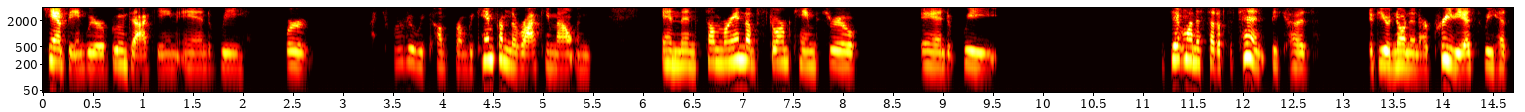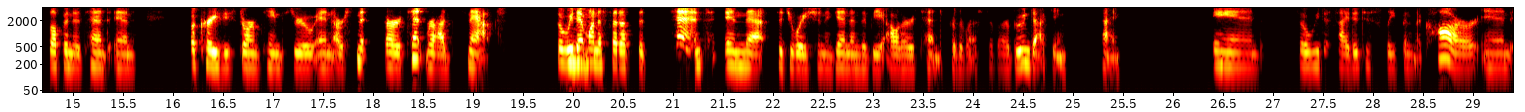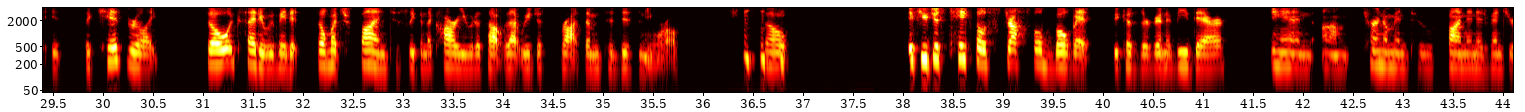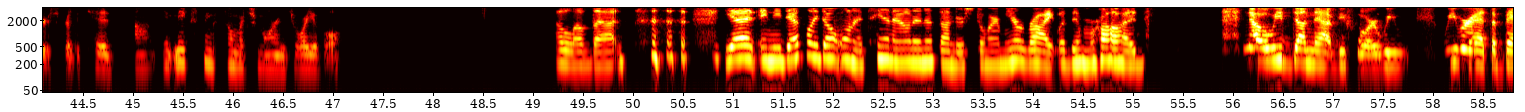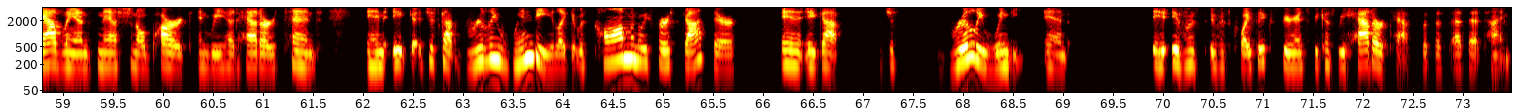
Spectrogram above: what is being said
camping we were boondocking and we were like where did we come from we came from the rocky mountains and then some random storm came through and we didn't want to set up the tent because if you had known in our previous, we had slept in a tent and a crazy storm came through and our sn- our tent rod snapped. So we mm-hmm. didn't want to set up the tent in that situation again and to be out our tent for the rest of our boondocking time. And so we decided to sleep in the car and it the kids were like so excited. We made it so much fun to sleep in the car. You would have thought that we just brought them to Disney World. So if you just take those stressful moments because they're going to be there and um, turn them into fun and adventures for the kids, um, it makes things so much more enjoyable. I love that. yeah, and you definitely don't want to tent out in a thunderstorm. You're right with them rods. No, we've done that before. we we were at the Badlands National Park and we had had our tent and it just got really windy. Like it was calm when we first got there and it got just really windy and it, it, was it was quite the experience because we had our cats with us at that time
